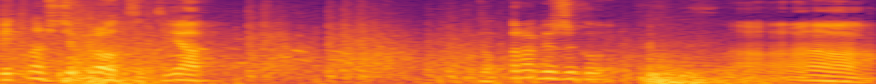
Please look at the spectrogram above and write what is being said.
15%, ja... No prawie, że go... A,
